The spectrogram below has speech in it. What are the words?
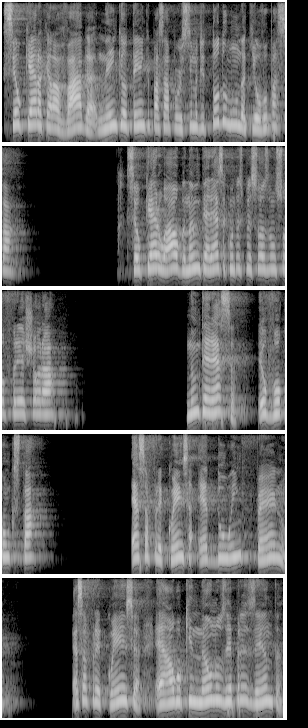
Se eu quero aquela vaga, nem que eu tenha que passar por cima de todo mundo aqui, eu vou passar. Se eu quero algo, não interessa quantas pessoas vão sofrer, chorar. Não interessa, eu vou conquistar. Essa frequência é do inferno. Essa frequência é algo que não nos representa.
